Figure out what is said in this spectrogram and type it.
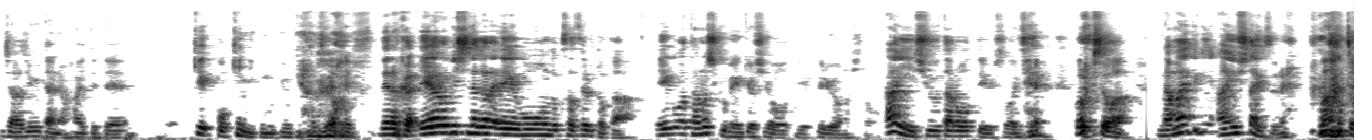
ジャージみたいなの履いてて、結構筋肉ムキムキなんですよ。で、なんかエアロビしながら英語を音読させるとか、英語は楽しく勉強しようって言ってるような人。アイン修太郎っていう人がいて、この人は名前的にアインシュタインですよね。まあ、ちょっと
